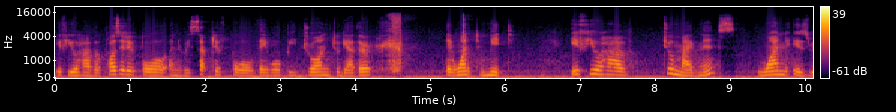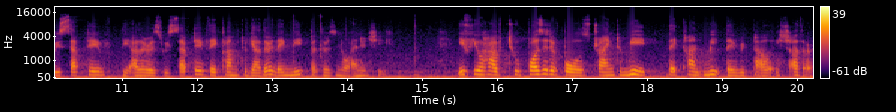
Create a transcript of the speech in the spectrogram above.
If you have a positive pole and a receptive pole, they will be drawn together. They want to meet. If you have two magnets, one is receptive, the other is receptive, they come together, they meet, but there's no energy. If you have two positive poles trying to meet, they can't meet, they repel each other.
